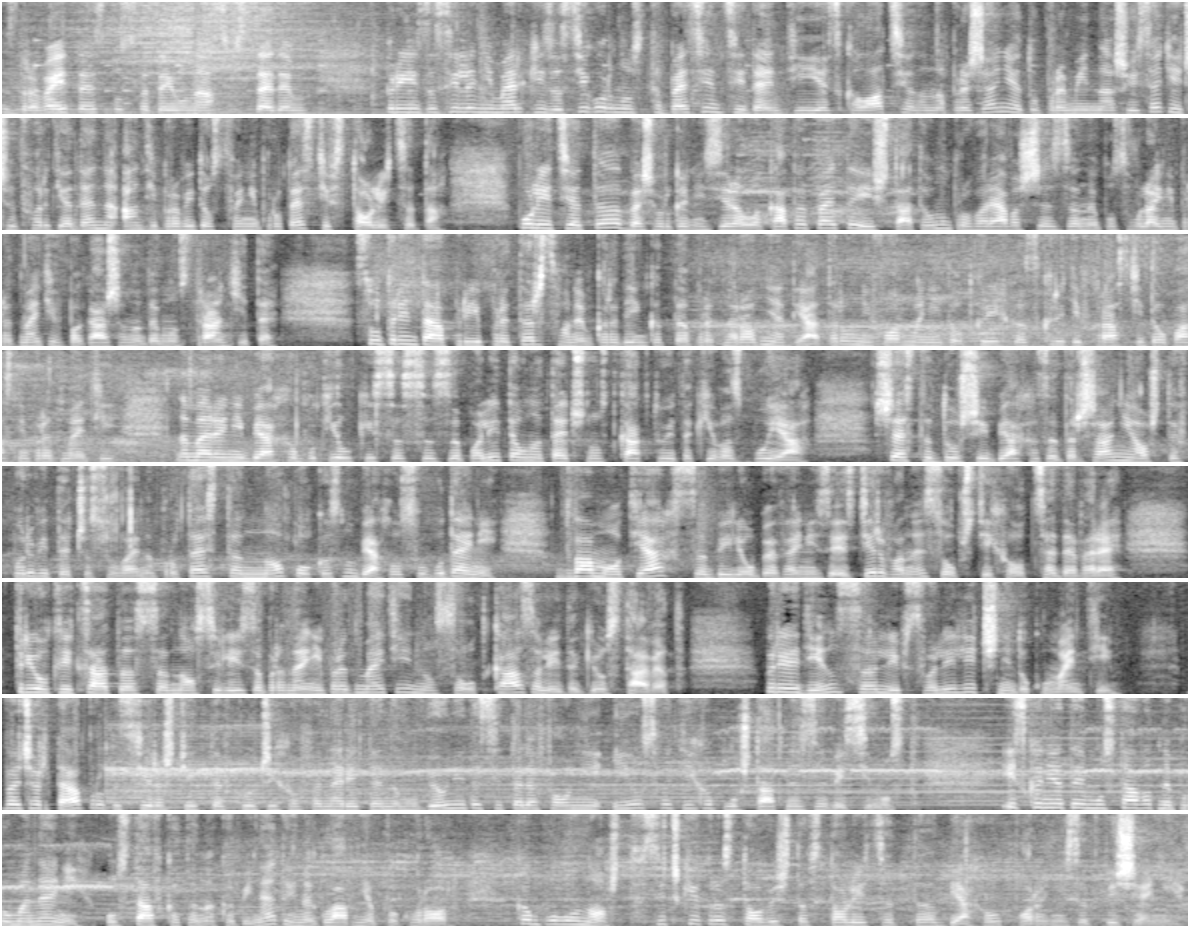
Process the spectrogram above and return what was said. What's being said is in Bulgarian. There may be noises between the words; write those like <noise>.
Здравейте с посвета и у нас в 7. При засилени мерки за сигурност, без инциденти и ескалация на напрежението премина 64-я ден на антиправителствени протести в столицата. Полицията беше организирала КПП-та и щателно проверяваше за непозволени предмети в багажа на демонстрантите. Сутринта при претърсване в градинката пред Народния театър униформените откриха скрити в храстите опасни предмети. Намерени бяха бутилки с запалителна течност, както и такива с боя. Шест души бяха задържани още в първите часове на протеста, но по-късно бяха освободени освободени. Двама от тях са били обявени за издирване, съобщиха от СДВР. Три от лицата са носили забранени предмети, но са отказали да ги оставят. При един са липсвали лични документи. Вечерта протестиращите включиха фенерите на мобилните си телефони и осветиха площад независимост. Исканията им остават непроменени. Оставката на кабинета и на главния прокурор. Към полунощ всички кръстовища в столицата бяха отворени за движение.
